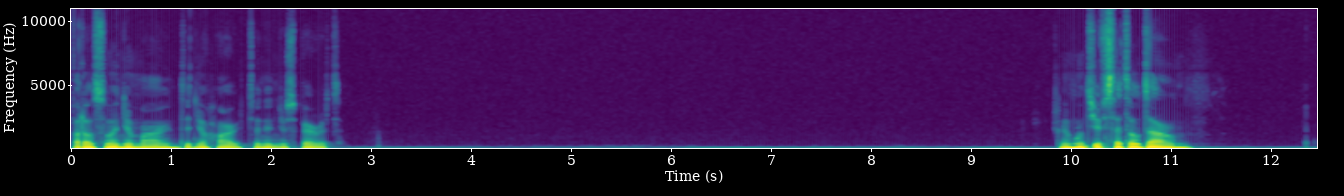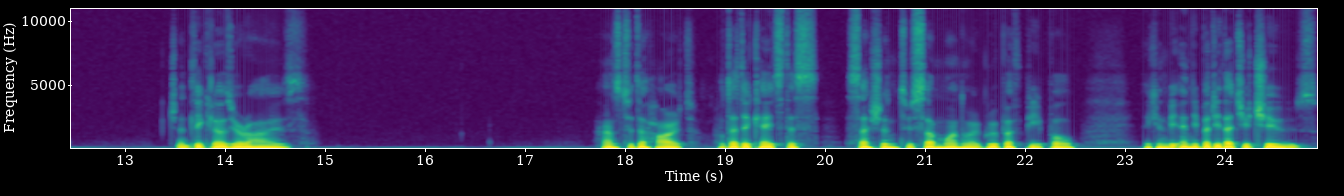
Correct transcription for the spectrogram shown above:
but also in your mind, in your heart, and in your spirit. And once you've settled down, gently close your eyes. Hands to the heart will dedicate this session to someone or a group of people. It can be anybody that you choose,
